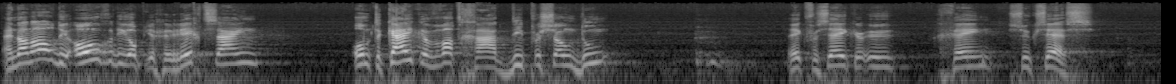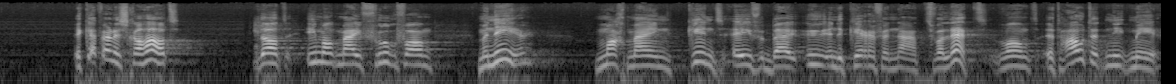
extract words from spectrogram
En dan al die ogen die op je gericht zijn om te kijken wat gaat die persoon doen. Ik verzeker u, geen succes. Ik heb wel eens gehad dat iemand mij vroeg van, meneer, mag mijn kind even bij u in de caravan naar het toilet, want het houdt het niet meer.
